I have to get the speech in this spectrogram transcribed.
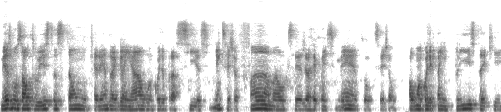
mesmo os altruístas estão querendo é ganhar alguma coisa para si, assim, nem que seja fama, ou que seja reconhecimento, ou que seja alguma coisa que está implícita e que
